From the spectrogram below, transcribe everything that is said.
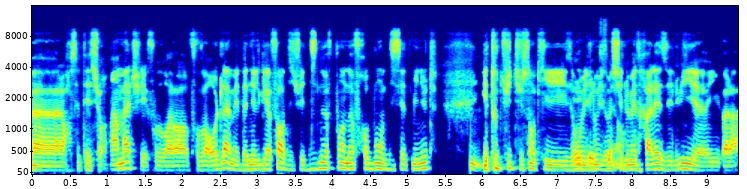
Euh, alors c'était sur un match et il faut voir, faut voir au-delà, mais Daniel Gafford il fait 19 points, 9 rebonds en 17 minutes hmm. et tout de suite tu sens qu'ils ont, ils ont, essayé de le mettre à l'aise et lui, euh, il, voilà.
